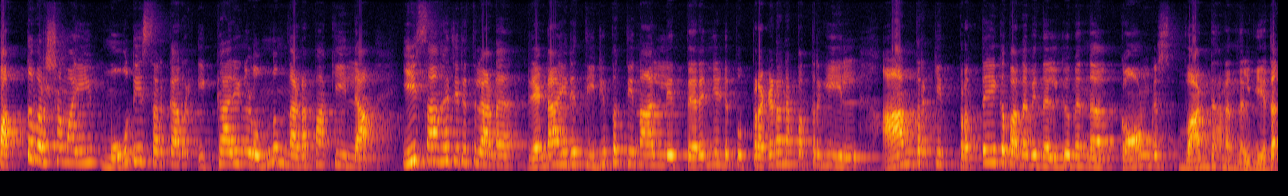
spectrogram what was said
പത്ത് വർഷമായി മോദി സർക്കാർ ഇക്കാര്യങ്ങളൊന്നും നടപ്പാക്കിയില്ല. ഈ സാഹചര്യത്തിലാണ് രണ്ടായിരത്തി ഇരുപത്തിനാലിലെ തെരഞ്ഞെടുപ്പ് പ്രകടന പത്രികയിൽ ആന്ധ്രയ്ക്ക് പ്രത്യേക പദവി നൽകുമെന്ന് കോൺഗ്രസ് വാഗ്ദാനം നൽകിയത്.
